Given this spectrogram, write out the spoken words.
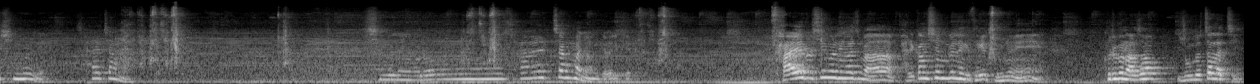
싱글링 살짝만. 싱글링으로 살짝만 연결 이렇게. 가해로 싱글링 하지만 발광 싱글링이 되게 중요해. 그리고 나서 이 정도 잘랐지?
